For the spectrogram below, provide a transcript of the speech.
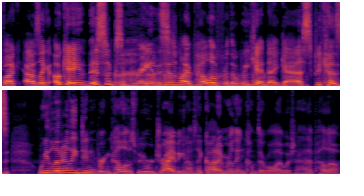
fuck? I was like, okay, this looks great. This is my pillow for the weekend, I guess, because we literally didn't bring pillows. We were driving and I was like, God, I'm really uncomfortable. I wish I had a pillow.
